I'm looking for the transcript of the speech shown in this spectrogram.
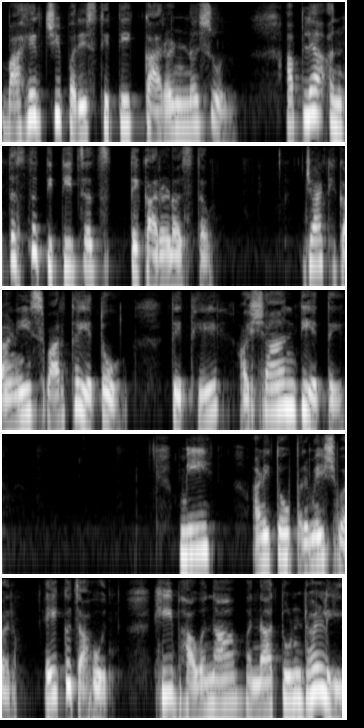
बाहेरची परिस्थिती कारण नसून आपल्या अंतस्थितीच ते कारण असतं. ज्या ठिकाणी स्वार्थ येतो तेथे अशांती येते. मी आणि तो परमेश्वर एकच आहोत. ही भावना मनातून ढळली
